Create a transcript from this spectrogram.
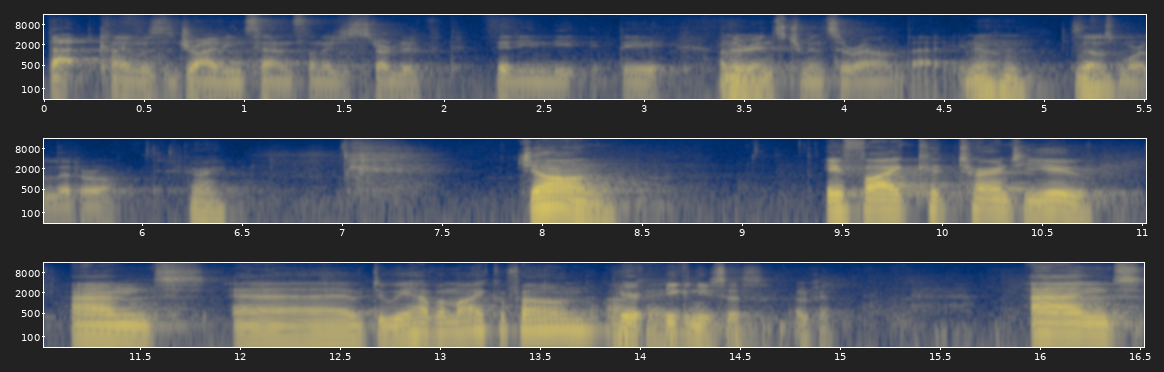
that kind of was the driving sense, and I just started fitting the, the other instruments around that, you know. So that was more literal. Right. John, if I could turn to you, and uh, do we have a microphone? Here, Okay. you can use this. Okay. and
